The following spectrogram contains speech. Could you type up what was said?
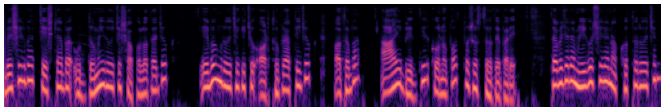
বেশিরভাগ চেষ্টা বা উদ্যমেই রয়েছে সফলতা যোগ। এবং রয়েছে কিছু অর্থপ্রাপ্তি যোগ অথবা আয় বৃদ্ধির কোনো পথ প্রশস্ত হতে পারে। তবে যারা মৃগশিরা নক্ষত্র রয়েছেন,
